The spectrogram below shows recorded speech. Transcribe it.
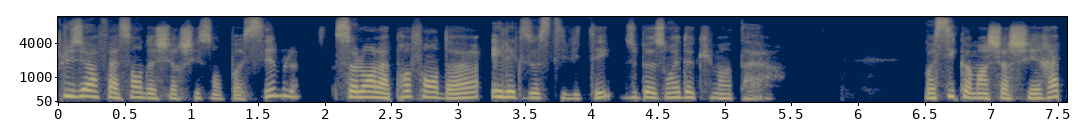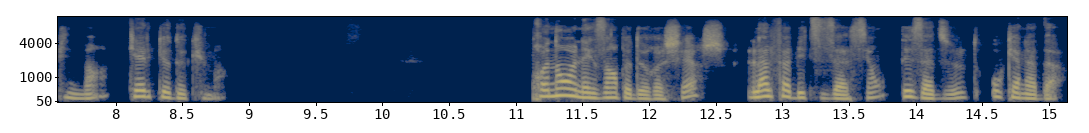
Plusieurs façons de chercher sont possibles selon la profondeur et l'exhaustivité du besoin documentaire. Voici comment chercher rapidement quelques documents. Prenons un exemple de recherche, l'alphabétisation des adultes au Canada.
